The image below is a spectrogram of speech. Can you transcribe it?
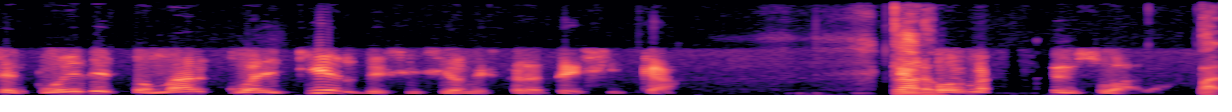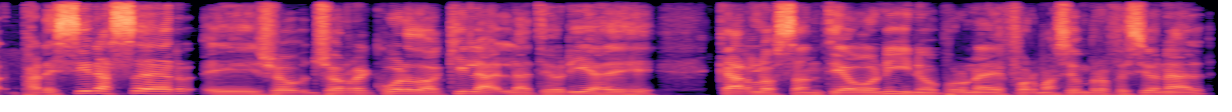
se puede tomar cualquier decisión estratégica claro. de forma consensuada? pareciera ser, eh, yo, yo recuerdo aquí la, teoría de Carlos Santiago Nino por una deformación profesional,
